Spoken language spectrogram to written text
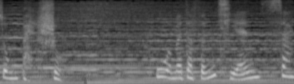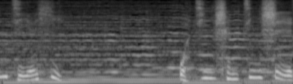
松柏树，我们的坟前三结义，我今生今世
